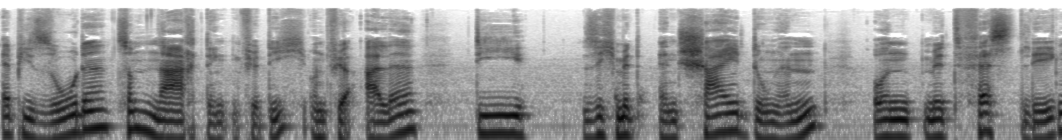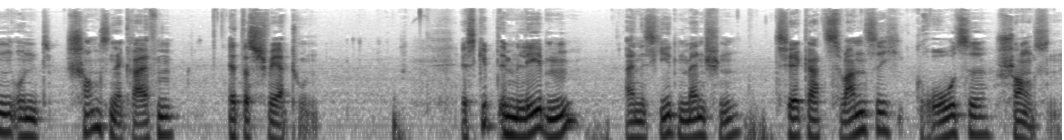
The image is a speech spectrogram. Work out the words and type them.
Episode zum Nachdenken für dich und für alle, die sich mit Entscheidungen und mit Festlegen und Chancen ergreifen etwas schwer tun. Es gibt im Leben eines jeden Menschen circa 20 große Chancen.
